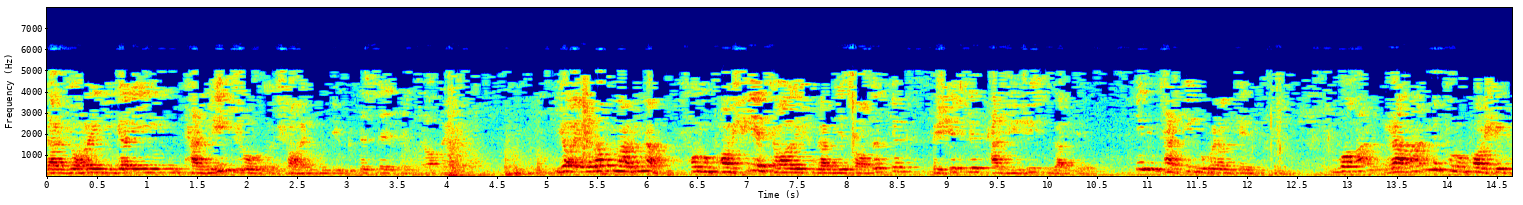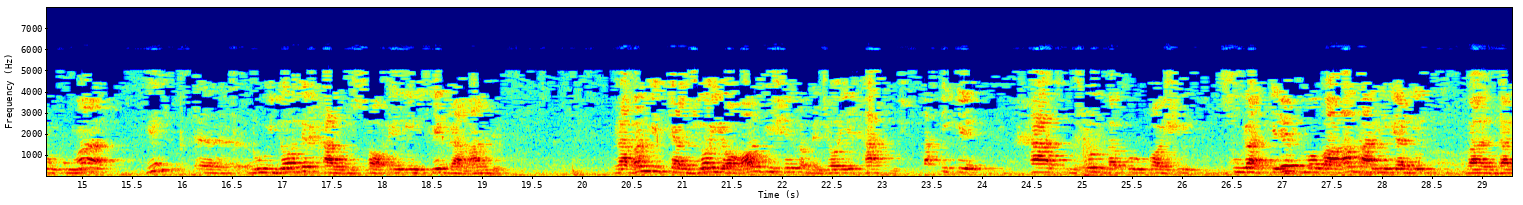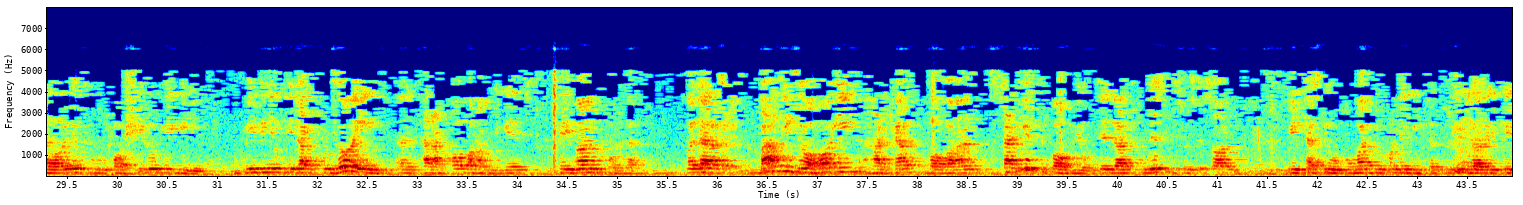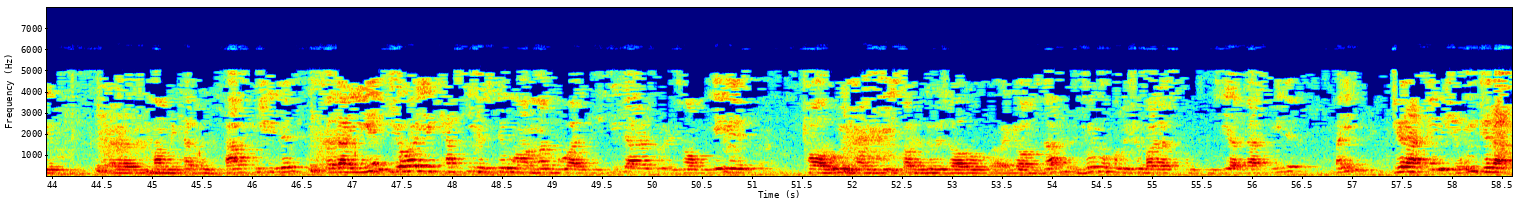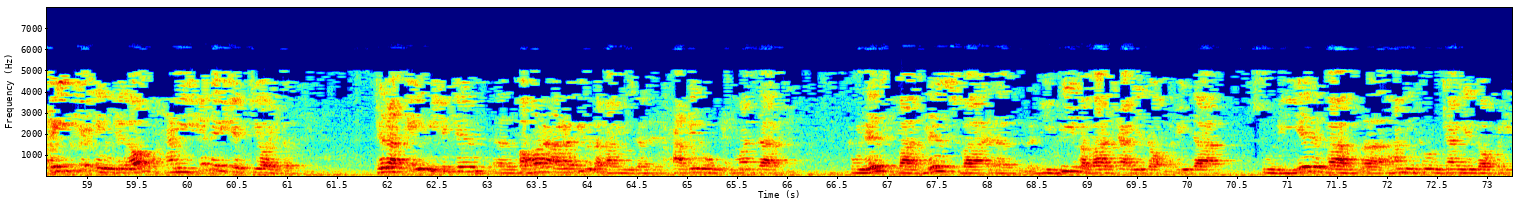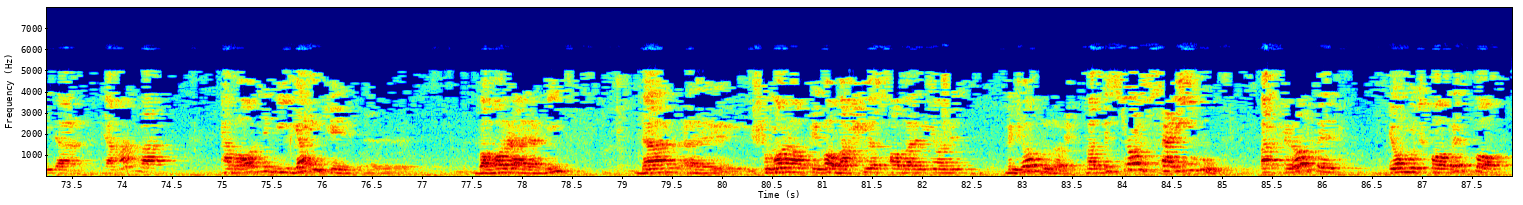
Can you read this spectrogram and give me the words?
در جاهای دیگری این تدریج رو شاهد بودیم مثل یا انقلاب مردم نه فروپاشی اتحاد شوروی سابق که به شکل تدریجی صورت گرفت این تاکید بکنم که واقعا روند فروپاشی حکومت یک رویداد خلق نیست یک روند. روندی که از جایی آغاز میشه و به جای ختم میشه. وقتی که ختم شد و فروپاشی صورت گرفت ما واقعا برمیگردیم و دلایل فروپاشی رو می‌بینیم. می‌بینیم که در کجا این ترک ها با هم دیگه پیوند خوردن. و در بعضی جاها این حرکت واقعا سریع اتفاق میفته در تونس 23 سال یک کسی حکومت می‌کنه دیکتاتوری داره که مملکت رو فرق کشیده. و در یک جا یک کسی مثل محمد بوالدیدی در ژانویه چهارم ژانویه سال 2011 جون خودش رو بعد از از دست میده. و این جرقه میشه. اون جرقه ای که انقلاب همیشه بهش احتیاج داره. جرقه ای میشه که بهار عربی رو رقم می‌زنه. تغییر حکومت در تونس و نصف و لیبی و بعد جنگ داخلی در سوریه و همینطور جنگ داخلی در یمن و تبعات دیگری که بهار عربی در شمال آفریقا بخشی از خاورمیانه به جا گذاشت و بسیار سریع بود. برخلاف یا متفاوت با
